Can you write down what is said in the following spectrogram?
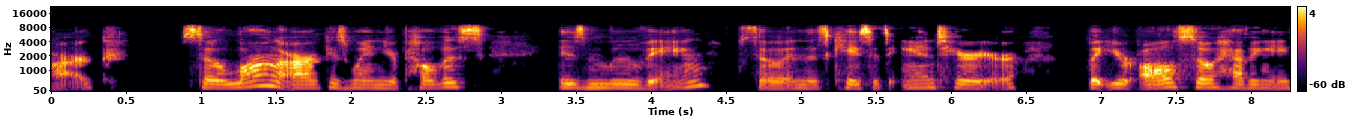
arc so long arc is when your pelvis is moving. So in this case, it's anterior, but you're also having a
